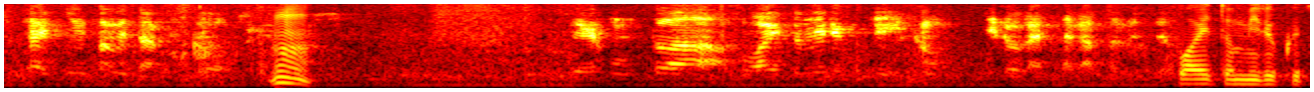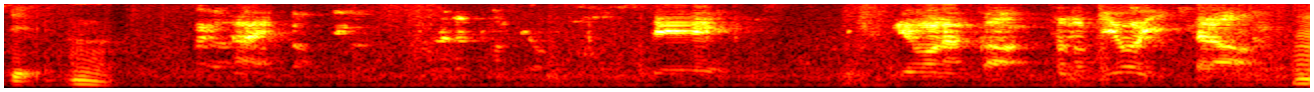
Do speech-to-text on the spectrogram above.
最近染めたんですようん。で本当はホワイトミルクティーの色がしたかったんですよ。ホワイトミルクティー。うん。はい。ででもなんかその美容院行ったらうん。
